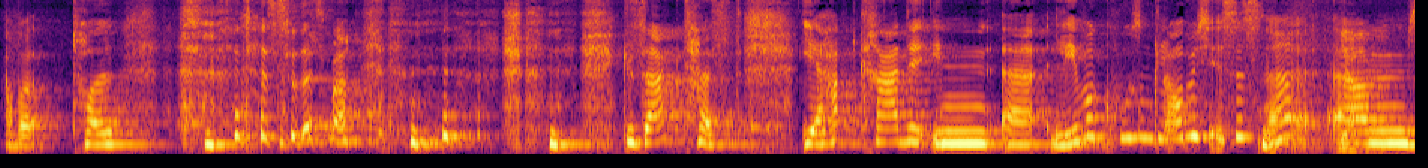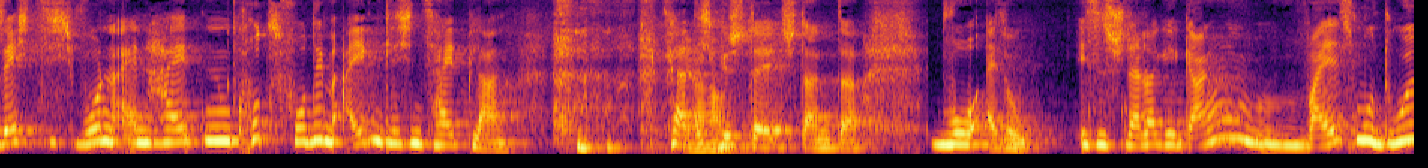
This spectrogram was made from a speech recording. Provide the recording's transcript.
Aber toll, dass du das mal gesagt hast. Ihr habt gerade in äh, Leverkusen, glaube ich, ist es, ne? Ja. Ähm, 60 Wohneinheiten kurz vor dem eigentlichen Zeitplan fertiggestellt ja. stand da. Wo, also ist es schneller gegangen, weil es Modul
